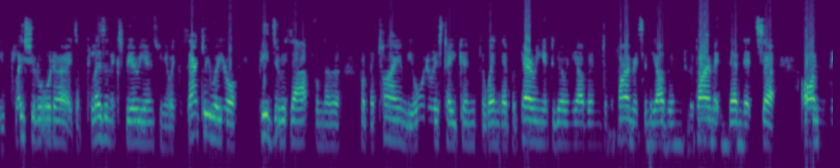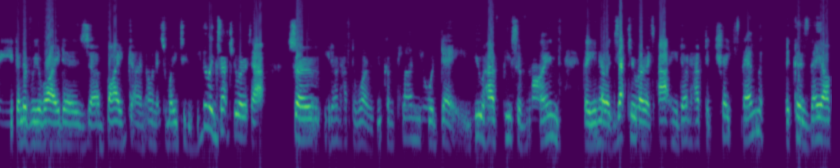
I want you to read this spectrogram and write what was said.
You place your order, it's a pleasant experience, you know exactly where your pizza is at from the from the time the order is taken to when they're preparing it to go in the oven to the time it's in the oven to the time it then it's uh, on the delivery rider's uh, bike and on its way to you. You know exactly where it's at. So you don't have to worry. You can plan your day. You have peace of mind that you know exactly where it's at and you don't have to chase them because they are,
